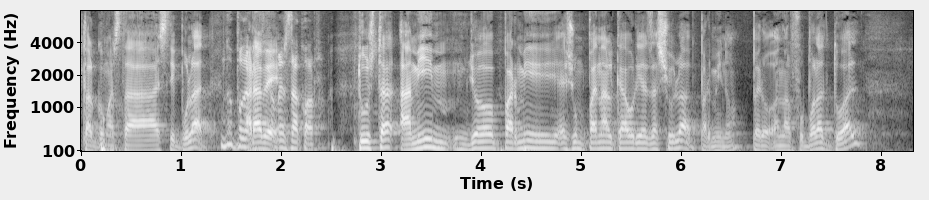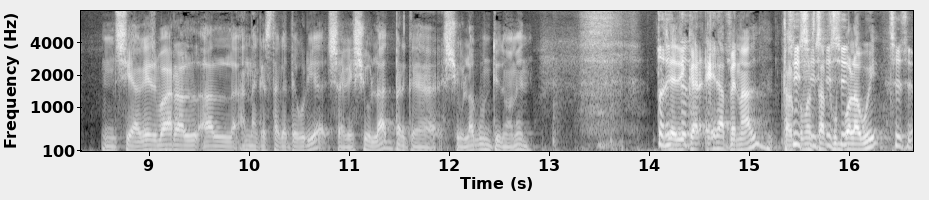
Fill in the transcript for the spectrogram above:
tal com està estipulat. No podem Ara bé, estar més d'acord. tu està, a mi, jo, per mi és un penal que hauries de xiular? Per mi no, però en el futbol actual si hi hagués bar al, al, en aquesta categoria s'hagués xiulat perquè xiula contínuament Tot és a dir, que era penal, tal Sí, com sí, està el sí, futbol sí. avui Sí, sí.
